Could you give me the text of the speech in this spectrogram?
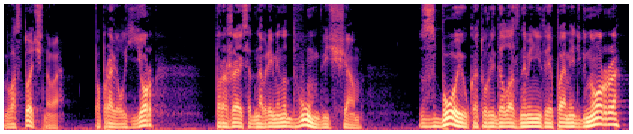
«Восточного», — поправил Йор, поражаясь одновременно двум вещам. «Сбою, который дала знаменитая память Гнорра, —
